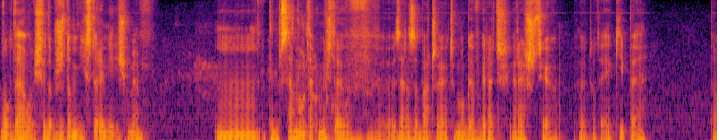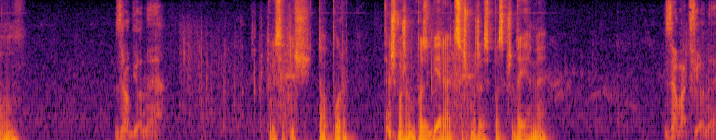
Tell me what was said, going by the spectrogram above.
No udało się, dobrze, że tą miksturę mieliśmy. Mm, tym samym, tak myślę, w, zaraz zobaczę, czy mogę wgrać reszcie e, tutaj ekipę. Tą, Zrobione. tu jest jakiś topór. Też możemy pozbierać, coś może posprzedajemy. Załatwione.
